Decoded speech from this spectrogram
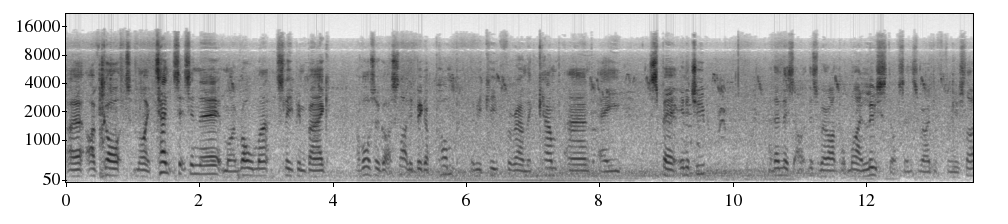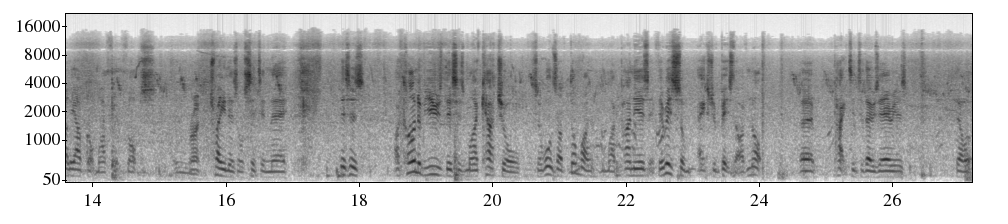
uh, I've got my tent sits in there, my roll mat, sleeping bag. I've also got a slightly bigger pump that we keep for around the camp and a spare inner tube. And then this, uh, this is where I put my loose stuff. So this is where I differ slightly. I've got my flip flops and Right. trainers all sit in there. This is, I kind of use this as my catch-all. So once I've done my, my panniers, if there is some extra bits that I've not uh, packed into those areas, they'll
